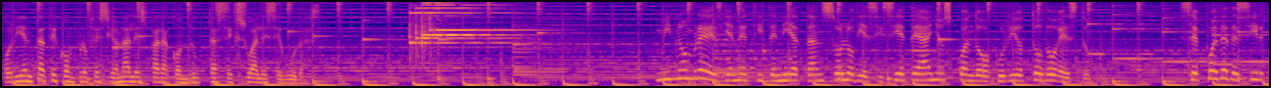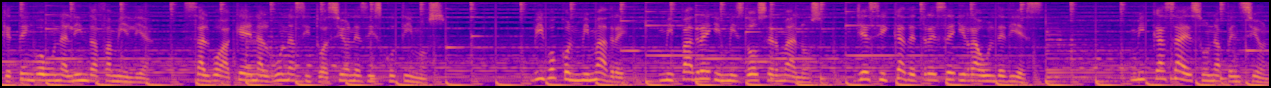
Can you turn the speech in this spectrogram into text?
Oriéntate con profesionales para conductas sexuales seguras. Mi nombre es Janet y tenía tan solo 17 años cuando ocurrió todo esto. Se puede decir que tengo una linda familia, salvo a que en algunas situaciones discutimos. Vivo con mi madre, mi padre y mis dos hermanos, Jessica de 13 y Raúl de 10. Mi casa es una pensión.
